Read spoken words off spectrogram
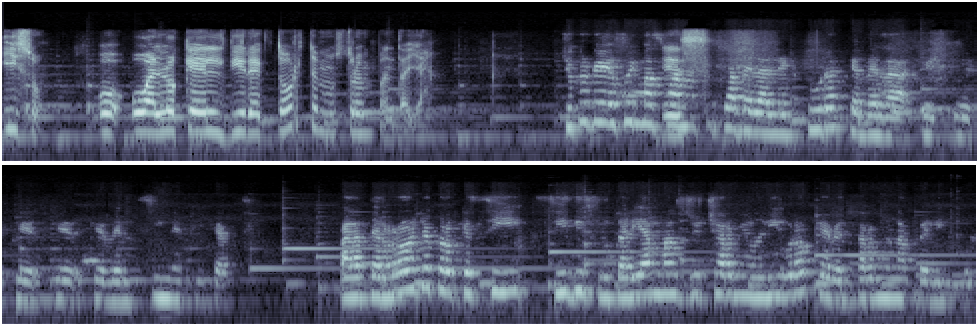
hizo o, a lo que el director te mostró en pantalla. Yo creo que yo soy más fanática de la lectura que, de la, que, del cine, fíjate. Para terror yo creo que sí, sí disfrutaría más de echarme un libro que aventarme una película.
